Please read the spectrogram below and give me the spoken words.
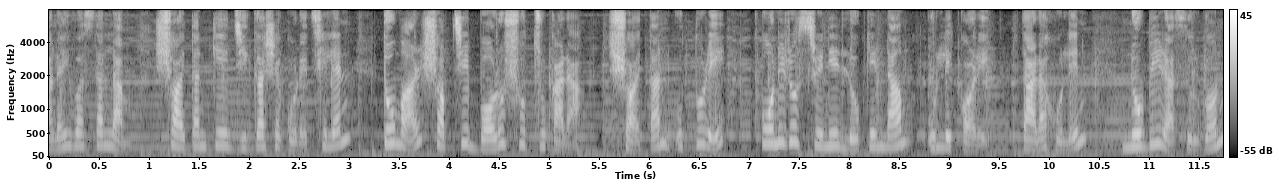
আলাইওয়াসাল্লাম শয়তানকে জিজ্ঞাসা করেছিলেন, তোমার সবচেয়ে বড় শত্রু কারা? শয়তান উত্তরে পনেরো শ্রেণির লোকের নাম উল্লেখ করে। তারা হলেন নবী রাসুলগণ,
